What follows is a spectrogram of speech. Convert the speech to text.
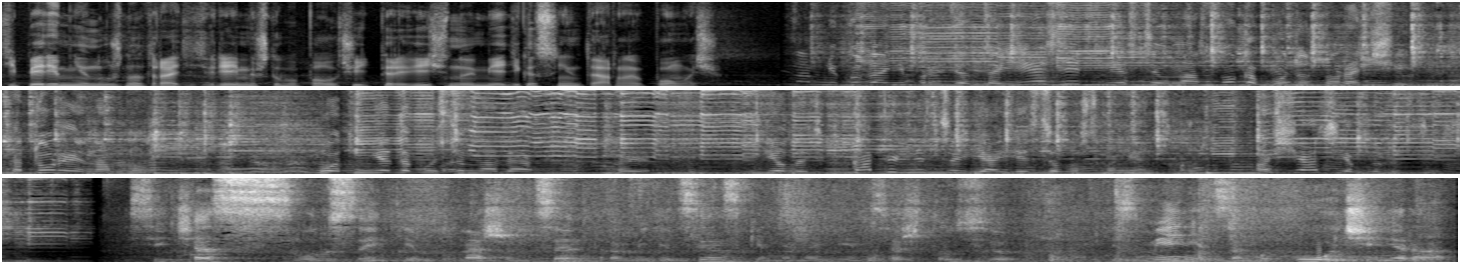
Теперь им не нужно тратить время, чтобы получить первичную медико-санитарную помощь. Нам никуда не придется ездить, если у нас только будут врачи, которые нам нужны. Вот мне, допустим, надо э, делать капельницы, я ездила в Смоленскую. А сейчас я буду здесь. Сейчас вот с этим нашим центром медицинским мы надеемся, что все изменится. Мы очень рады.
